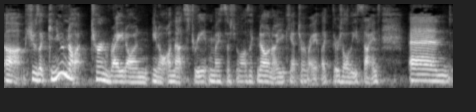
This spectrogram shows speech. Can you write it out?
um, she was like can you not turn right on you know on that street? And my sister-in-law was like no no you can't turn right. Like there's all these signs. And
